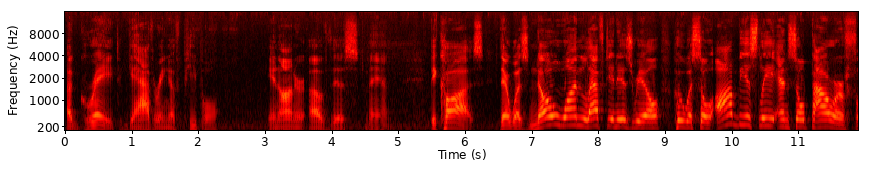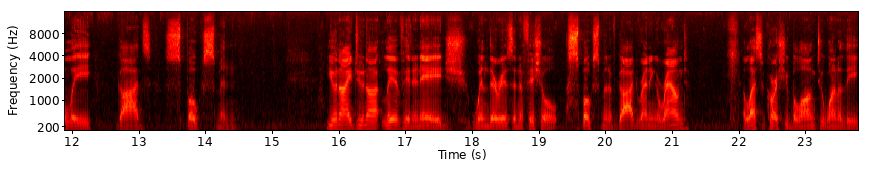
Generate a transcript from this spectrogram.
a great gathering of people in honor of this man. Because there was no one left in Israel who was so obviously and so powerfully God's spokesman. You and I do not live in an age when there is an official spokesman of God running around, unless, of course, you belong to one of the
